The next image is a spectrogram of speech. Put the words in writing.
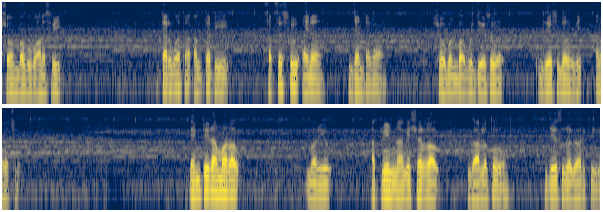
శోభన్ బాబు వానశ్రీ తర్వాత అంతటి సక్సెస్ఫుల్ అయిన జంటగా శోభన్ బాబు జేసు జేసుదది అనవచ్చును. ఎన్టీ రామారావు మరియు అక్కినే నాగేశ్వరరావు గార్లతో జేసుద గారికి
